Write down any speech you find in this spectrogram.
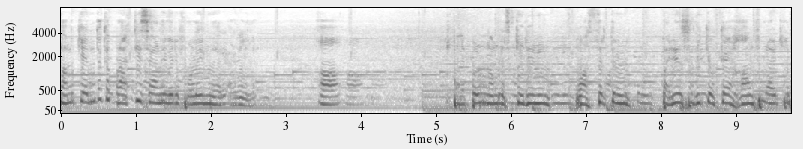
നമുക്ക് എന്തൊക്കെ പ്രാക്ടീസാണ് ഇവർ ഫോളോ ചെയ്യുന്നത് അറി- അറിയില്ല. പലപ്പോഴും നമ്മുടെ സ്കിന്നിനും വസ്ത്രത്തിനും പരിസ്ഥിതിക്കൊക്കെ ഹാംഫുൾ ആയിട്ടുള്ള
